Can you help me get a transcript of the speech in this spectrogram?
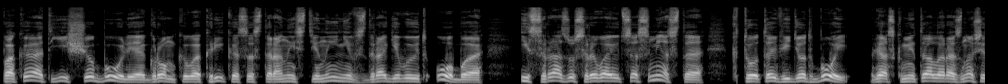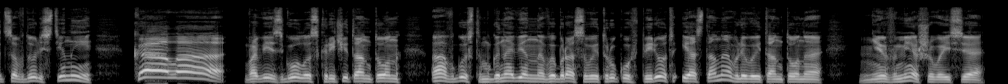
пока от еще более громкого крика со стороны стены не вздрагивают оба и сразу срываются с места. Кто-то ведет бой. Лязг металла разносится вдоль стены. «Кала!» — во весь голос кричит Антон. Август мгновенно выбрасывает руку вперед и останавливает Антона. «Не вмешивайся!»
